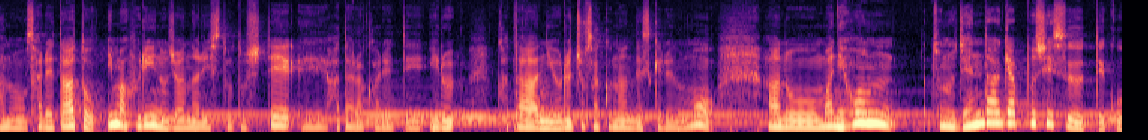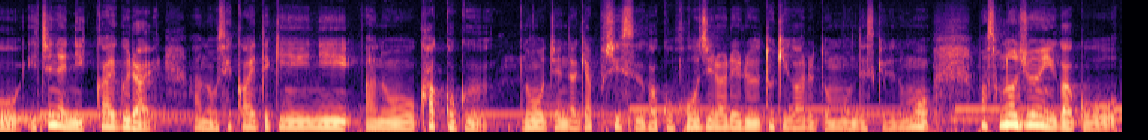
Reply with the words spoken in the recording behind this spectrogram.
あのされた後今フリーのジャーナリストとして、えー、働かれている方による著作なんですけれどもあの、まあ、日本そのジェンダーギャップ指数ってこう1年に1回ぐらいあの世界的にあの各国のジェンダーギャップ指数がこう報じられる時があると思うんですけれども、まあ、その順位がこ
